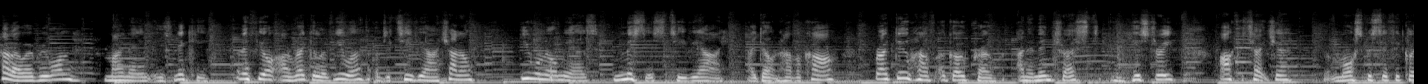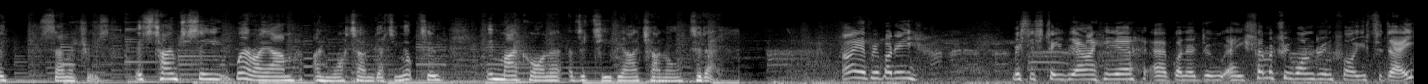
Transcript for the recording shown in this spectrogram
Hello everyone, my name is Nikki and if you're a regular viewer of the TVI channel you will know me as Mrs TVI. I don't have a car but I do have a GoPro and an interest in history, architecture but more specifically cemeteries. It's time to see where I am and what I'm getting up to in my corner of the TVI channel today. Hi everybody, Mrs TVI here. I'm going to do a cemetery wandering for you today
